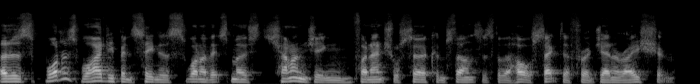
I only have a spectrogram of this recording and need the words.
As what has widely been seen as one of its most challenging financial circumstances for the whole sector for a generation.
